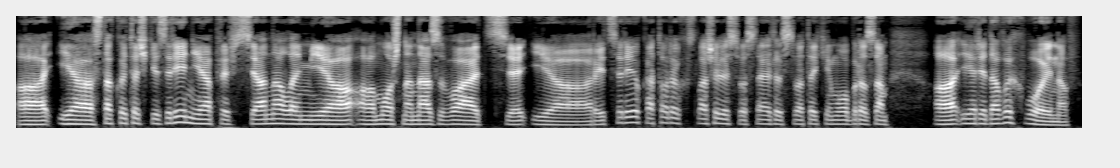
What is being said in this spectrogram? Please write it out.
А, и а, с такой точки зрения профессионалами можно назвать и рыцарей, у которых сложились обстоятельства таким образом, и рядовых воинов.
